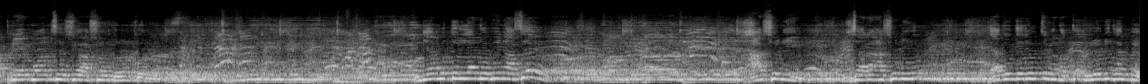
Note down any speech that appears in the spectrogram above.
আপনি মঞ্চে এসে আসন গ্রহণ করুন। নিয়ামতুল্লাহ নবীন আছে? আসেনি। যারা আসেনি, এত দেরি হচ্ছে কেন? রেডি থাকবে।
